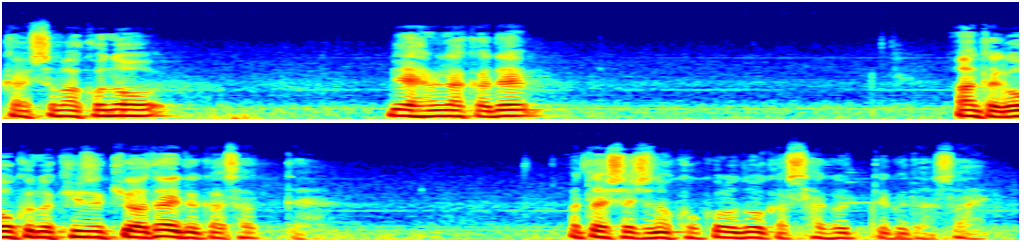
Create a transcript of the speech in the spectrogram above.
神様この礼拝の中であなたが多くの気づきを与えてくださって私たちの心をどうか探ってください。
